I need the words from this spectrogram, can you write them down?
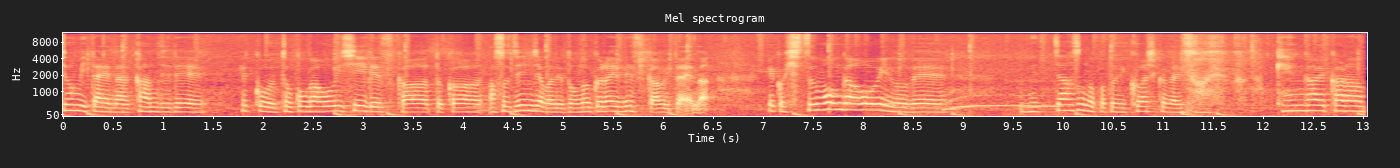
所みたいな感じで結構どこが美味しいですかとか阿蘇神社までどのぐらいですかみたいな結構質問が多いのでめっちゃ阿蘇のことに詳しくなりそうです。県外から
